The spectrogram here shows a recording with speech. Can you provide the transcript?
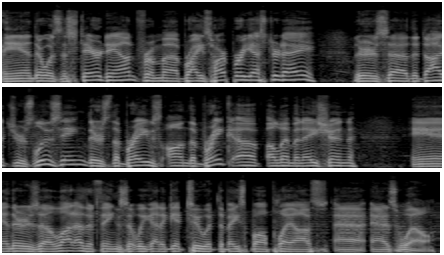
And there was a stare down from uh, Bryce Harper yesterday. There's uh, the Dodgers losing. There's the Braves on the brink of elimination. And there's a lot of other things that we got to get to with the baseball playoffs uh, as well.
